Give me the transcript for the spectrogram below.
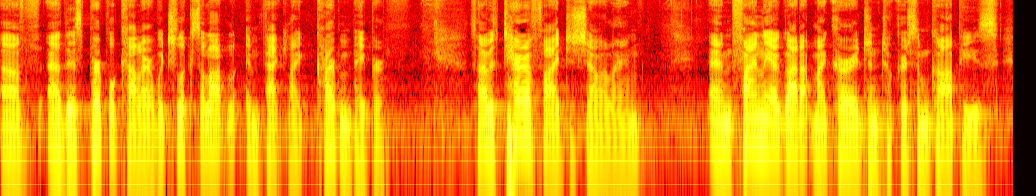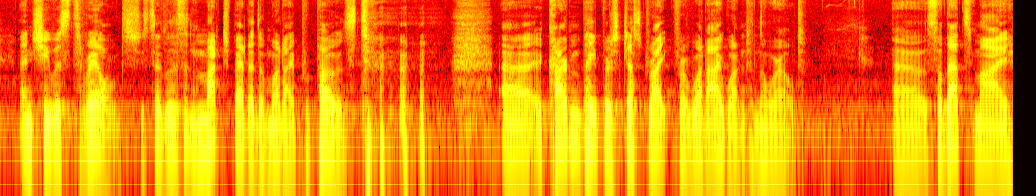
of uh, this purple color, which looks a lot, in fact, like carbon paper. So I was terrified to show Elaine. And finally, I got up my courage and took her some copies, and she was thrilled. She said, This is much better than what I proposed. uh, carbon paper is just right for what I want in the world. Uh, so that's my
